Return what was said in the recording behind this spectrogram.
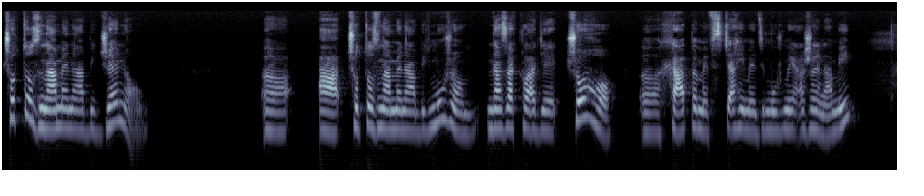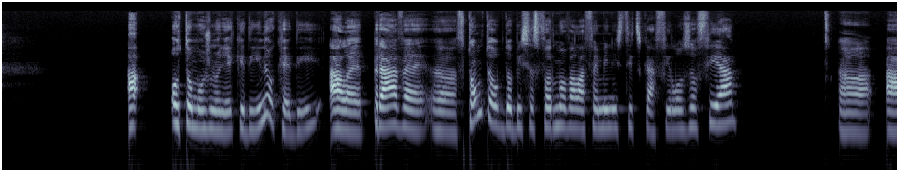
Čo to znamená byť ženou? A čo to znamená byť mužom? Na základe čoho chápeme vzťahy medzi mužmi a ženami? A o to možno niekedy inokedy, ale práve v tomto období sa sformovala feministická filozofia a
